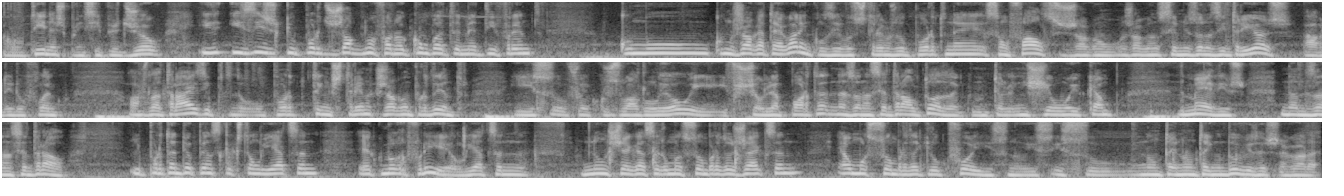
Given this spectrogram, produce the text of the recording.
rotinas, princípios de jogo, e exige que o Porto jogue de uma forma completamente diferente como, como joga até agora, inclusive os extremos do Porto né, são falsos, jogam, jogam sempre em zonas interiores, a abrir o flanco aos laterais e portanto, o Porto tem extremos que jogam por dentro e isso foi o que o Josualdo leu e, e fechou-lhe a porta na zona central toda, encheu o meio campo de médios na, na zona central. E, portanto, eu penso que a questão Lietzen é como eu referi. O Lietzen não chega a ser uma sombra do Jackson, é uma sombra daquilo que foi. Isso, isso, isso não, tem, não tenho dúvidas. Agora,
